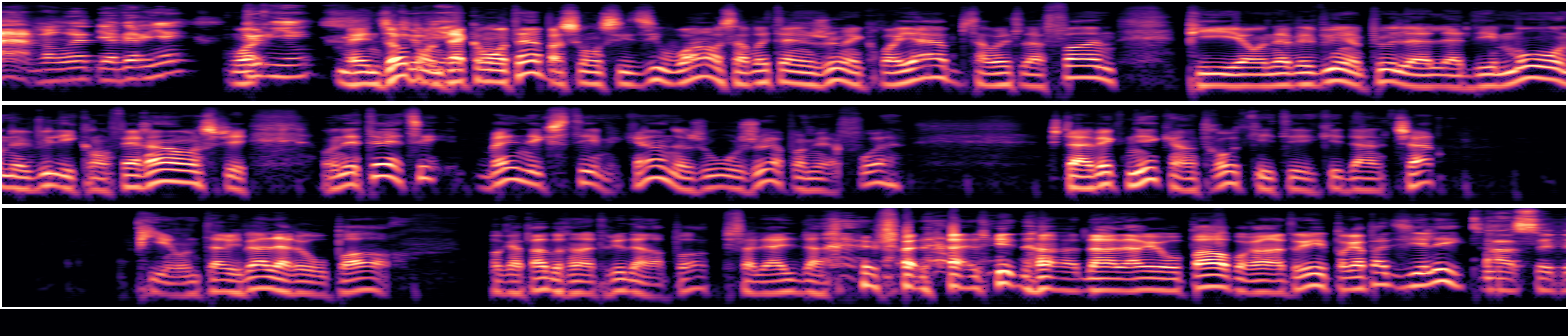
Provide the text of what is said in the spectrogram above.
Ah, ben ouais, il n'y avait rien. Ouais. Plus rien. Mais nous autres, on était contents parce qu'on s'est dit, waouh, ça va être un jeu incroyable, ça va être le fun. Puis on avait vu un peu la, la démo, on a vu les conférences, puis on était, tu sais, bien excités. Mais quand on a joué au jeu la première fois, j'étais avec Nick, entre autres, qui, était, qui est dans le chat. Puis on est arrivé à l'aéroport pas capable de rentrer dans la porte. Il fallait aller dans, fallait aller dans, dans l'aéroport pour rentrer. Pas capable d'y aller. Ah, c'est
